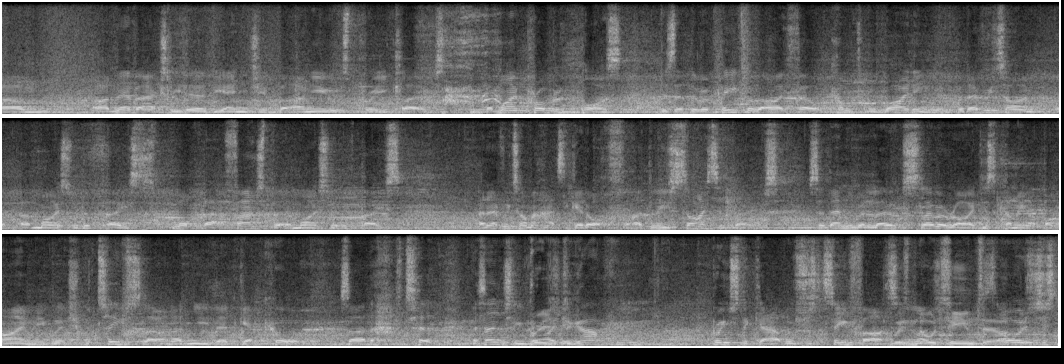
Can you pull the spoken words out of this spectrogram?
Um, I never actually heard the engine, but I knew it was pretty close. but my problem was is that there were people that I felt comfortable riding with, but every time at my sort of pace, not that fast, but at my sort of pace. And every time I had to get off, I'd lose sight of those. So then there were low, slower riders coming up behind me, which were too slow, and I knew they'd get caught. So I'd have to essentially Bridge the gap. bridge the gap, which was too far. Too With no much. team to so help I was just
